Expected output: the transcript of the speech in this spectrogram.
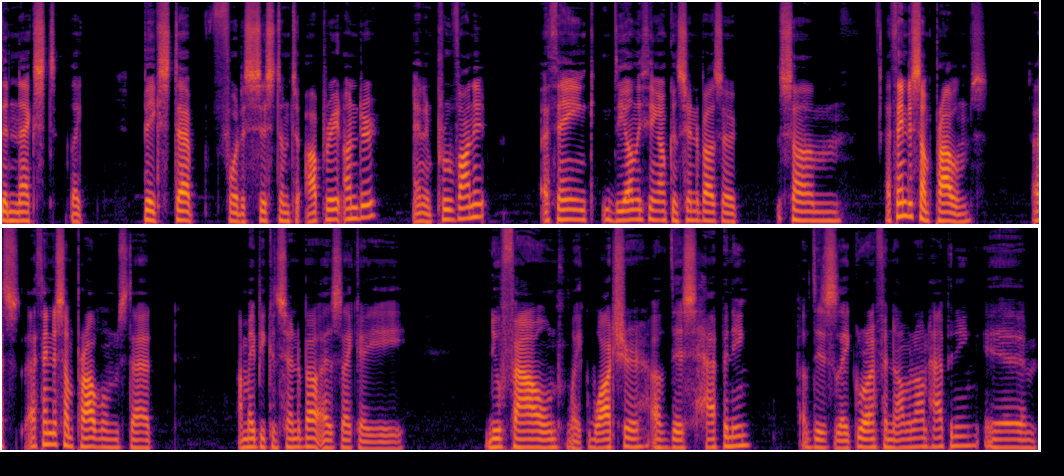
the next like big step for the system to operate under and improve on it. I think the only thing I'm concerned about is uh, some. I think there's some problems. That's. I think there's some problems that I might be concerned about as like a newfound like watcher of this happening of this like growing phenomenon happening. Um,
